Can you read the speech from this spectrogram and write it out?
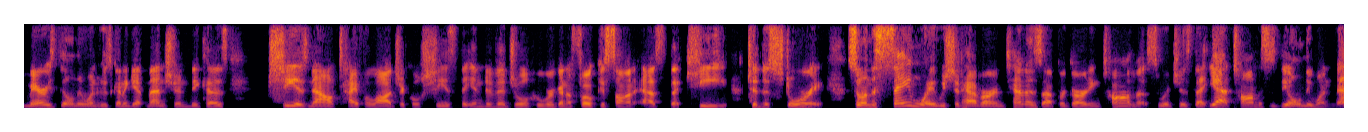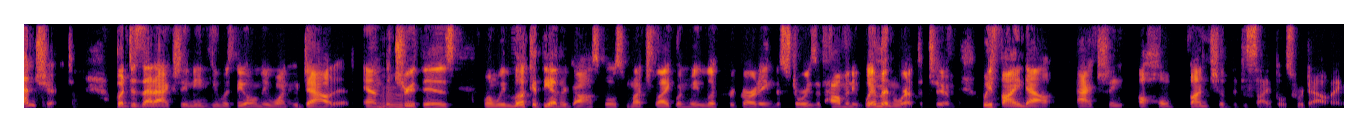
Mary's the only one who's going to get mentioned because she is now typological. She's the individual who we're going to focus on as the key to the story. So, in the same way, we should have our antennas up regarding Thomas, which is that, yeah, Thomas is the only one mentioned, but does that actually mean he was the only one who doubted? And mm-hmm. the truth is, when we look at the other gospels, much like when we look regarding the stories of how many women were at the tomb, we find out actually a whole bunch of the disciples were doubting.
